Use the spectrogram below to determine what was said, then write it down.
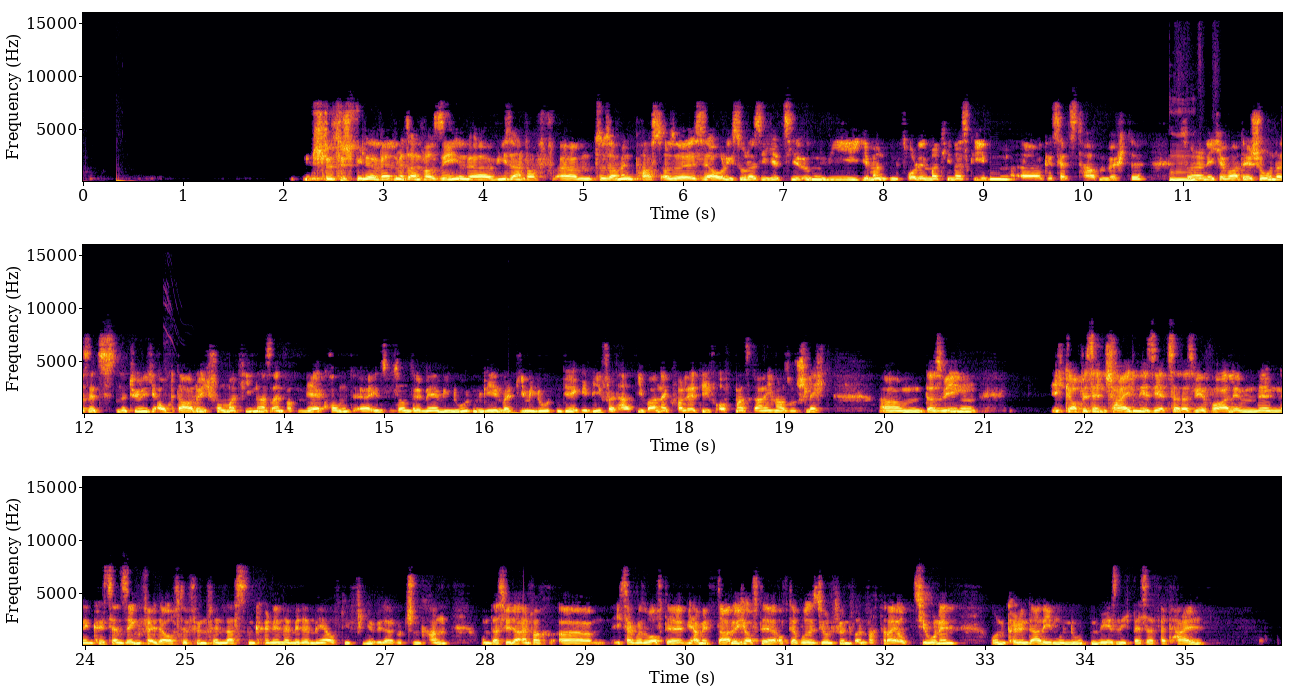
Schlüsselspieler werden wir jetzt einfach sehen, äh, wie es einfach ähm, zusammenpasst. Also es ist ja auch nicht so, dass ich jetzt hier irgendwie jemanden vor den Martinas geben äh, gesetzt haben möchte, mhm. sondern ich erwarte schon, dass jetzt natürlich auch dadurch von Martinas einfach mehr kommt, äh, insbesondere mehr Minuten gehen, weil die Minuten, die er geliefert hat, die waren ja qualitativ oftmals gar nicht mal so schlecht. Ähm, deswegen ich glaube, das Entscheidende ist jetzt, dass wir vor allem den, den Christian Senkfelder auf der 5 entlasten können, damit er mehr auf die 4 wieder rutschen kann und dass wir da einfach, äh, ich sage mal so, auf der, wir haben jetzt dadurch auf der, auf der Position 5 einfach drei Optionen und können da die Minuten wesentlich besser verteilen.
